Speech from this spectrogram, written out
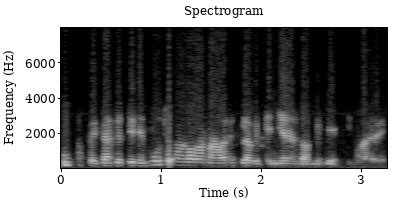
Juntos Pecario tiene muchos más gobernadores que lo que tenía en el 2019.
